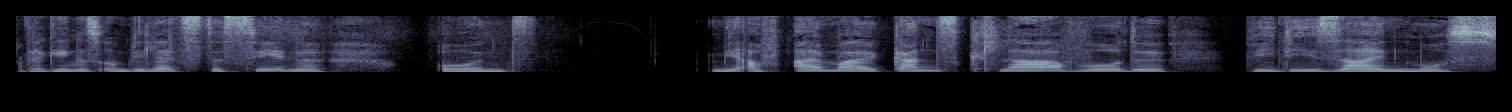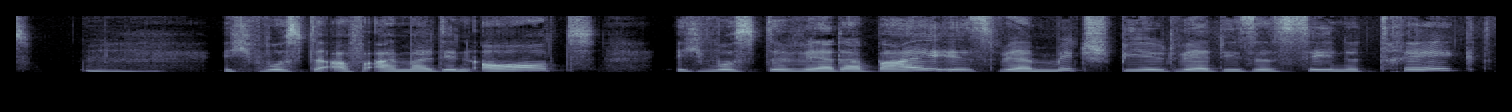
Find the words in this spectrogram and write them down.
Da ging es um die letzte Szene und mir auf einmal ganz klar wurde, wie die sein muss. Mhm. Ich wusste auf einmal den Ort, ich wusste, wer dabei ist, wer mitspielt, wer diese Szene trägt.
